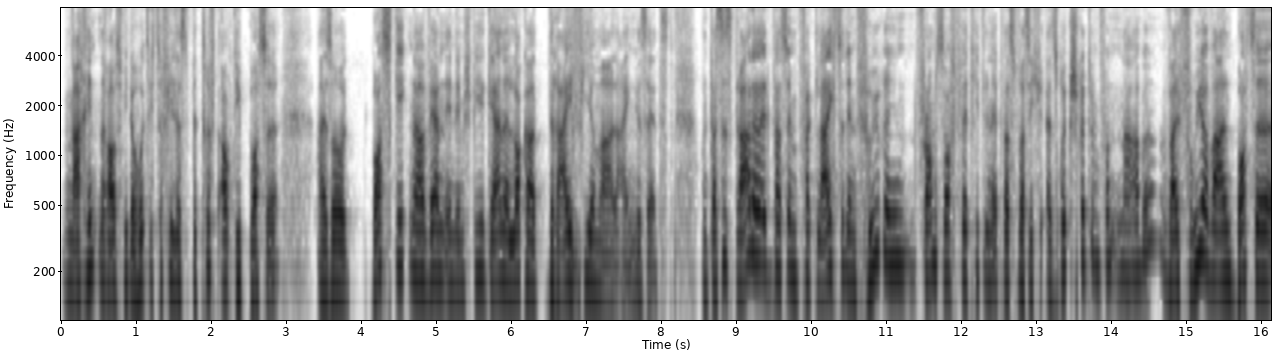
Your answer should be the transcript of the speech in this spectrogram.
nach hinten raus wiederholt sich zu viel. Das betrifft auch die Bosse. Also Bossgegner werden in dem Spiel gerne locker drei, viermal eingesetzt. Und das ist gerade etwas im Vergleich zu den früheren From Software-Titeln etwas, was ich als Rückschritt empfunden habe, weil früher waren Bosse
